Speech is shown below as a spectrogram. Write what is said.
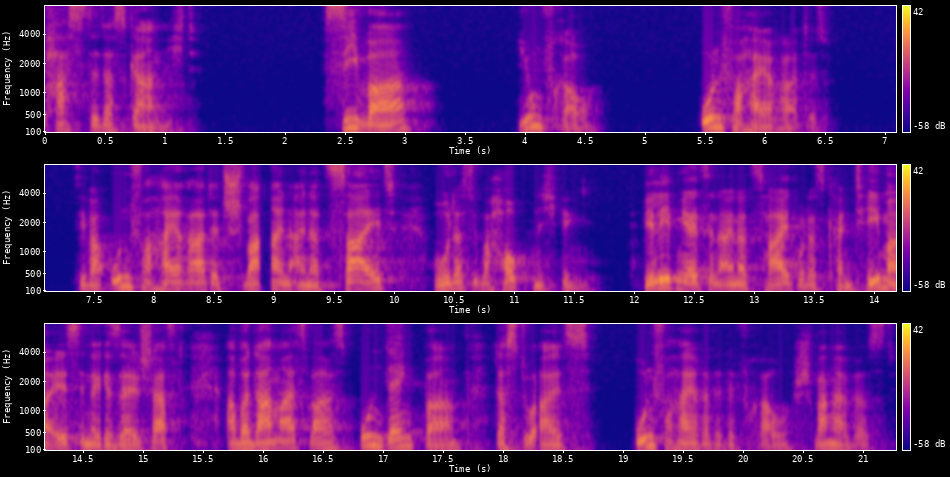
passte das gar nicht. Sie war Jungfrau. unverheiratet. Sie war unverheiratet, schwanger in einer Zeit, wo das überhaupt nicht ging. Wir leben ja jetzt in einer Zeit, wo das kein Thema ist in der Gesellschaft, aber damals war es undenkbar, dass du als unverheiratete Frau schwanger wirst.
